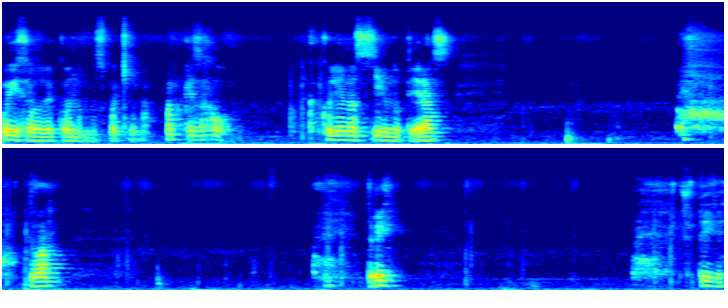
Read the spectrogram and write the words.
Поїхали, виконуємо спокійно. Руки за голову. Коліно зігнути. Раз. Два. Три. Чотири.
